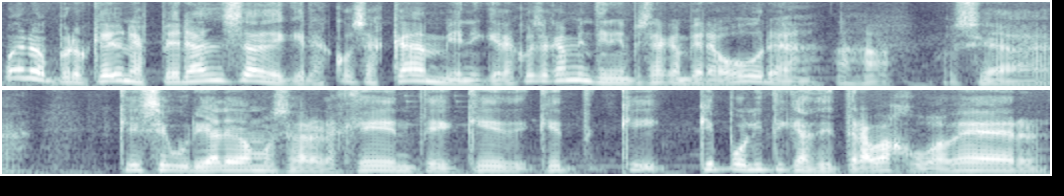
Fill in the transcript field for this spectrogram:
Bueno, pero que hay una esperanza de que las cosas cambien y que las cosas cambien tienen que empezar a cambiar ahora. Ajá. O sea, ¿qué seguridad le vamos a dar a la gente? ¿Qué, qué, qué- qué políticas de trabajo va a haber?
